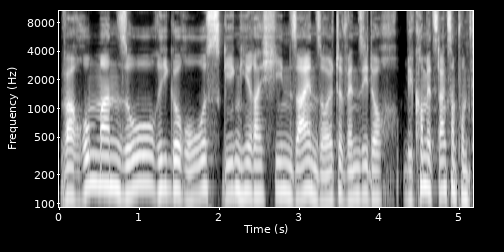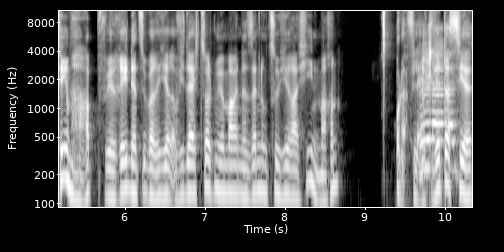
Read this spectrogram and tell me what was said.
warum man so rigoros gegen Hierarchien sein sollte, wenn sie doch, wir kommen jetzt langsam vom Thema ab, wir reden jetzt über Hierarchien, vielleicht sollten wir mal eine Sendung zu Hierarchien machen. Oder vielleicht wird das hier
